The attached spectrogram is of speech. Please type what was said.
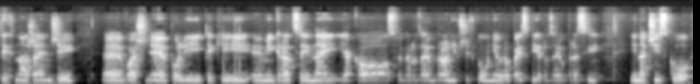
tych narzędzi, właśnie polityki migracyjnej jako swego rodzaju broni przeciwko Unii Europejskiej, rodzaju presji i nacisku,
